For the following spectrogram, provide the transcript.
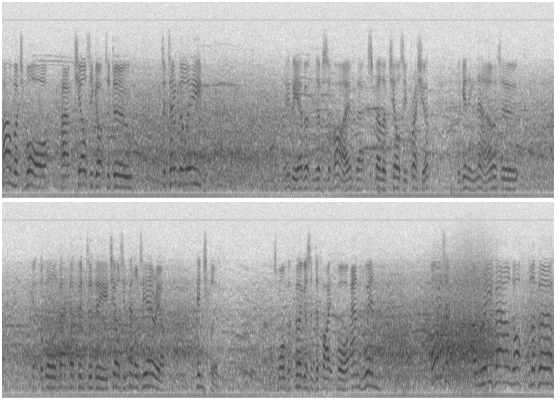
How much more have Chelsea got to do to take the lead? Maybe Everton have survived that spell of Chelsea pressure, beginning now to get the ball back up into the Chelsea penalty area. Hinchcliffe. That's one for Ferguson to fight for and win. Oh, it's a, a rebound off Leboeuf,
